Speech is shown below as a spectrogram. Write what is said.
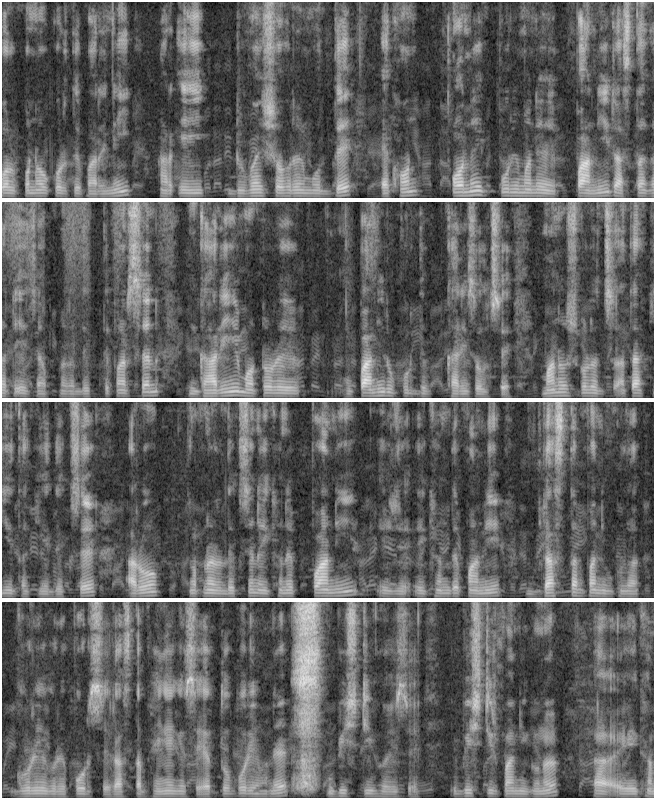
কল্পনাও করতে পারেনি। আর এই দুবাই শহরের মধ্যে এখন অনেক পরিমাণে পানি রাস্তাঘাটে যে আপনারা দেখতে পারছেন, গাড়ি, মোটরে পানির উপর দিয়ে গাড়ি চলছে। মানুষগুলো তাকিয়ে তাকিয়ে দেখছে। আরও আপনারা দেখছেন এইখানে পানি, এই যে এইখান দিয়ে পানি, রাস্তার পানিগুলা ঘুরিয়ে ঘুরে পড়ছে, রাস্তা ভেঙে গেছে, এত পরিমাণে বৃষ্টি হয়েছে। বৃষ্টির পানিগুলো এইখান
